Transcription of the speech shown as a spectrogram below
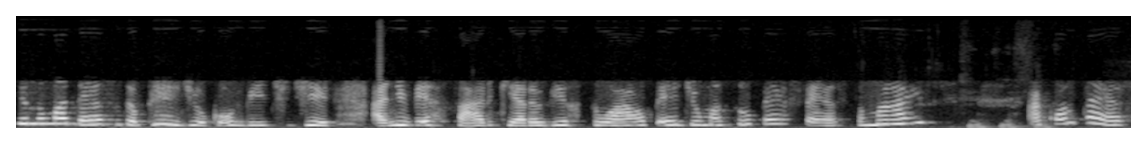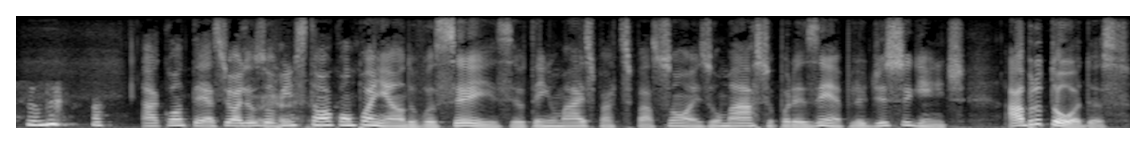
e numa dessas eu perdi o convite de aniversário, que era virtual, perdi uma super festa, mas acontece, né? Acontece. Olha, os ouvintes estão acompanhando vocês. Eu tenho mais participações. O Márcio, por exemplo, ele diz o seguinte: abro todas,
